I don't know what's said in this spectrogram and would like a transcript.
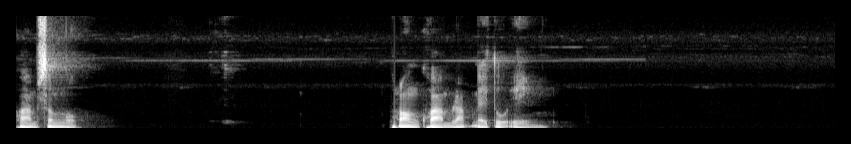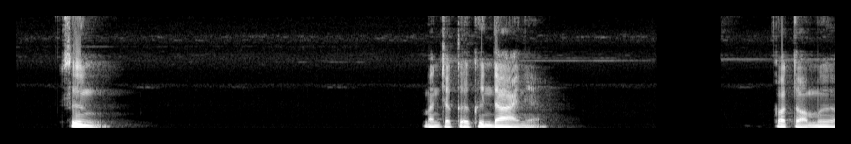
ความสงบ พร่องความรักในตัวเอง ซึ่ง มันจะเกิดขึ้นได้เนี่ย ก็ต่อเมื่อ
